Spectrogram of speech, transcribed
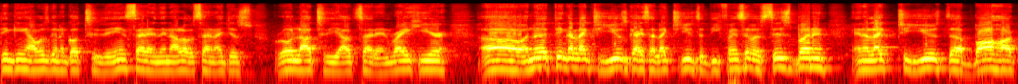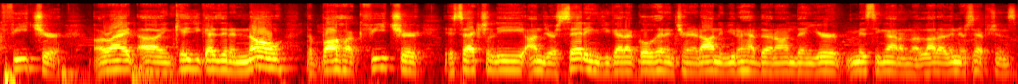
thinking I was gonna go to the inside, and then all of a sudden I just roll out to the outside. And right here, uh, another thing I like to use, guys, I like to use the defensive assist button, and I like to use the ball hawk feature. All right, uh, in case you guys didn't know, the ball hawk feature is actually on your settings. You gotta go ahead and turn it on. If you don't have that on, then you're missing out on a lot of interceptions.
